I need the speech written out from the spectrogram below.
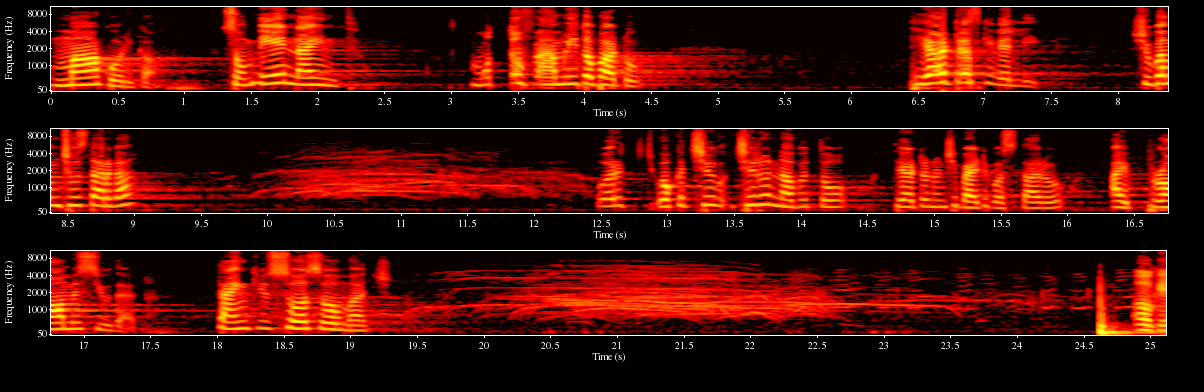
మా కోరిక. సో మే నైన్త్ మొత్తం ఫ్యామిలీతో పాటు థియేటర్స్కి వెళ్ళి శుభం చూస్తారుగా? వారు ఒక చి చిరు నవ్వుతో థియేటర్ నుంచి బయటకు వస్తారు. I promise you that thank you so so much okay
